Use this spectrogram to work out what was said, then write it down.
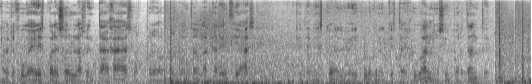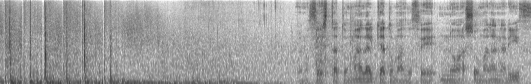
cada que juguéis, cuáles son las ventajas, los pros, los contras, las carencias que tenéis con el vehículo con el que estáis jugando. Es importante. Bueno, C está tomada. El que ha tomado C no asoma la nariz.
